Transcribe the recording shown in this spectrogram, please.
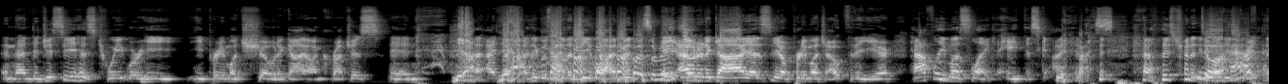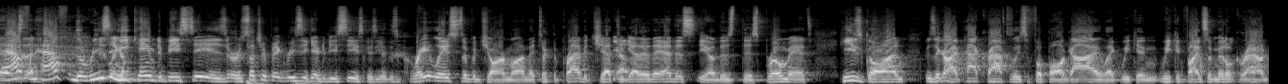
and then did you see his tweet where he he pretty much showed a guy on crutches and Yeah, I, I, think, yeah. I think it was one of the D linemen. He outed a guy as you know pretty much out for the year. Hafley must like hate this guy. Yes. Hafley's trying to You do know, all these half, great things. half, and half the reason like he came to BC is, or such a big reason he came to BC is because he had this great relationship with Jarmond. They took the private jet Yep. together. They had this, you know, this this bromance. He's gone. He's like, all right, Pat kraft Craftley's a football guy. Like we can we can find some middle ground.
